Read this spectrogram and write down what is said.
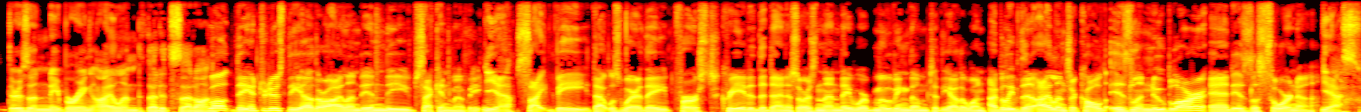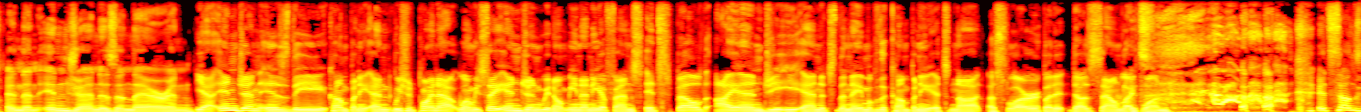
there's a neighboring island that it's set on. Well, they introduced the other island in the second movie. yeah. Site B, that was where they first created the dinosaurs and then they were moving them to the other one. I believe the islands are called Isla Nublar and Isla Sorna. Yes. And then InGen is in there, and Yeah, InGen is the company, and we should point out when we say InGen, we don't mean any offense. It's spelled I N G E N. It's the name of the company. It's not a slur, but it does sound like one. it sounds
